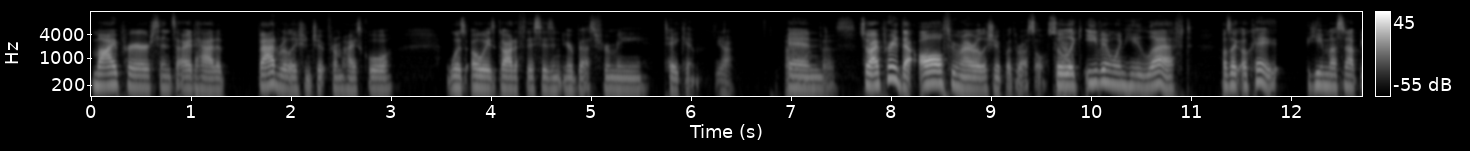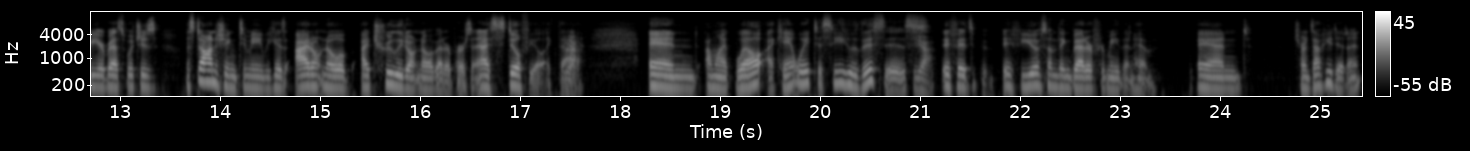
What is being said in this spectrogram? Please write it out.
my prayer since I had had a bad relationship from high school was always, God, if this isn't your best for me, take him. I and- So I prayed that all through my relationship with Russell. So Yeah. like even when he left, I was like, okay, he must not be your best, which is astonishing to me because I don't know, I truly don't know a better person. I still feel like that. Yeah. And I'm like, well, I can't wait to see who this is. Yeah. If it's if you have something better for me than him, and turns out he didn't.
